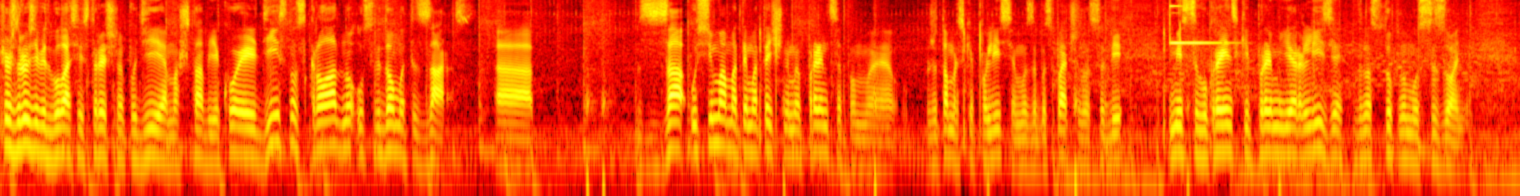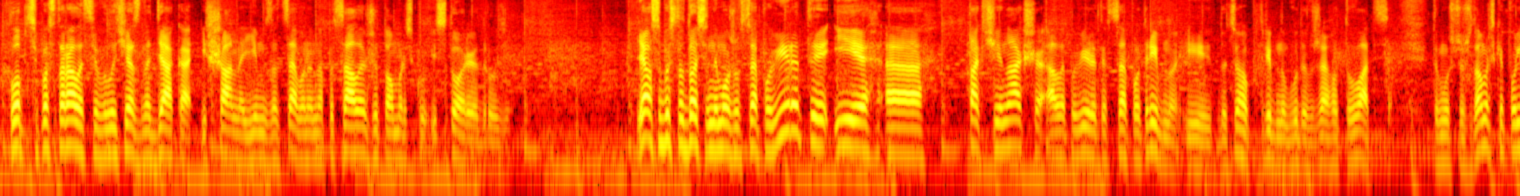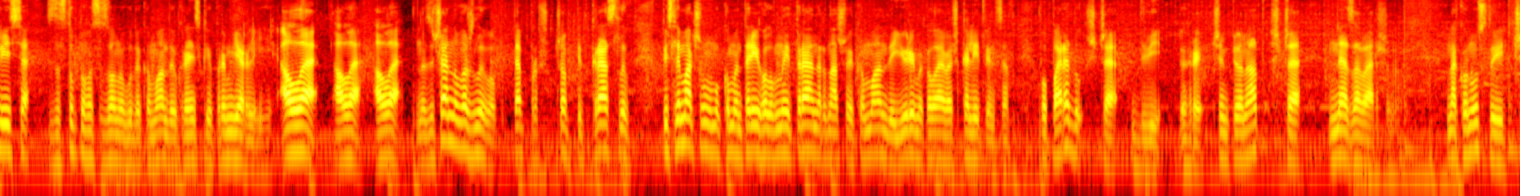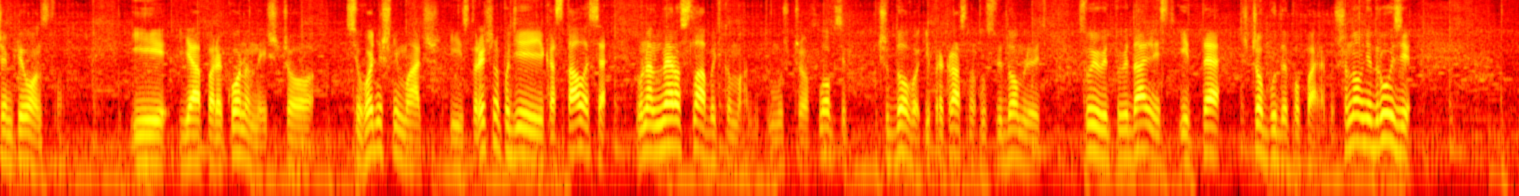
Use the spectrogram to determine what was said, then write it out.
Що ж, друзі, відбулася історична подія, масштаб якої дійсно складно усвідомити зараз. Е, за усіма математичними принципами Житомирське Полісся ми забезпечили собі місце в українській прем'єр-лізі в наступному сезоні. Хлопці постаралися величезна дяка і шана їм за це. Вони написали Житомирську історію, друзі. Я особисто досі не можу в це повірити, і е, так чи інакше, але повірити в це потрібно, і до цього потрібно буде вже готуватися. Тому що Житомирське Полісся з наступного сезону буде командою української прем'єр-ліги. Але, але, але надзвичайно важливо те, про що підкреслив в післяматчевому коментарі головний тренер нашої команди Юрій Миколаєвич Калітвінцев. Попереду ще дві гри. Чемпіонат ще не завершено. На кону стоїть чемпіонство. І я переконаний, що сьогоднішній матч і історична подія, яка сталася, вона не розслабить команду, тому що хлопці чудово і прекрасно усвідомлюють свою відповідальність і те, що буде попереду. Шановні друзі,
